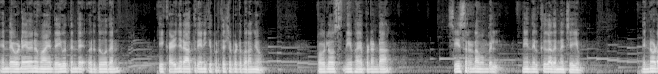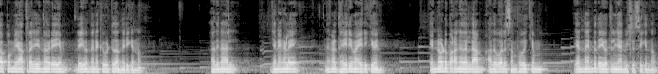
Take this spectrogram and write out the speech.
എന്റെ ഉടയവനുമായ ദൈവത്തിന്റെ ഒരു ദൂതൻ ഈ കഴിഞ്ഞ രാത്രി എനിക്ക് പ്രത്യക്ഷപ്പെട്ട് പറഞ്ഞു പൗലോസ് നീ ഭയപ്പെടണ്ട. സീസറിന്റെ മുമ്പിൽ നീ നിൽക്കുക തന്നെ ചെയ്യും. നിന്നോടൊപ്പം യാത്ര ചെയ്യുന്നവരെയും ദൈവം നിനക്ക് വിട്ടു തന്നിരിക്കുന്നു. അതിനാൽ ജനങ്ങളെ നിങ്ങൾ ധൈര്യമായിരിക്കുവിൻ. എന്നോട് പറഞ്ഞതെല്ലാം അതുപോലെ സംഭവിക്കും എന്ന് എന്റെ ദൈവത്തിൽ ഞാൻ വിശ്വസിക്കുന്നു.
